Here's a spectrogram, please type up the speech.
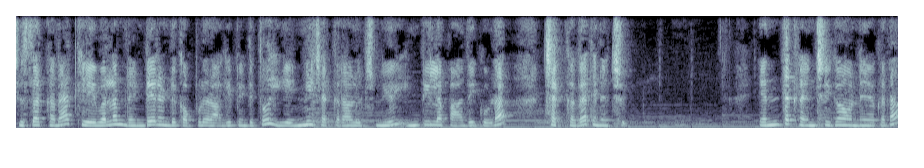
చూసారు కదా కేవలం రెండే రెండు కప్పుల రాగి పిండితో ఎన్ని చక్రాలు వచ్చినాయో ఇంటిళ్ళ పాది కూడా చక్కగా తినొచ్చు. ఎంత క్రంచీగా ఉన్నాయో కదా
